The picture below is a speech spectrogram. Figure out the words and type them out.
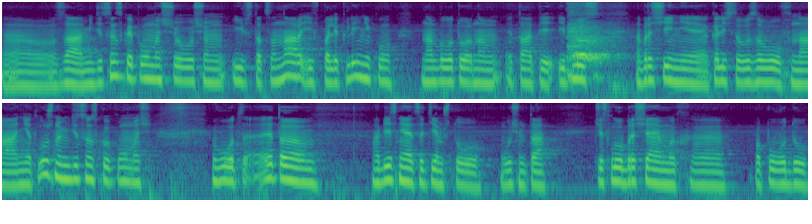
за медицинской помощью, в общем, и в стационар, и в поликлинику на амбулаторном этапе, и плюс обращение, количество вызовов на неотложную медицинскую помощь. Вот, это объясняется тем, что, в общем-то, число обращаемых э, по поводу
